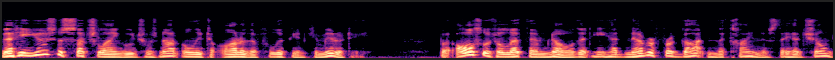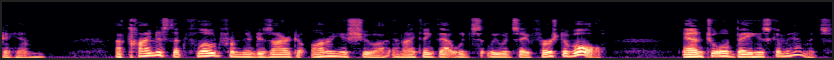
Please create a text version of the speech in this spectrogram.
That he uses such language was not only to honor the Philippian community, but also to let them know that he had never forgotten the kindness they had shown to him, a kindness that flowed from their desire to honor Yeshua, and I think that would we would say first of all, and to obey his commandments.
